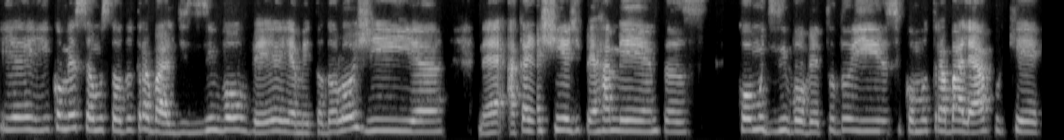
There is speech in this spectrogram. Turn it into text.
E aí começamos todo o trabalho de desenvolver a metodologia, né? A caixinha de ferramentas, como desenvolver tudo isso, como trabalhar, porque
